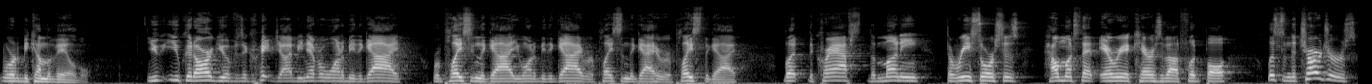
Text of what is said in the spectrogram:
were to become available, you, you could argue if it's a great job, you never want to be the guy replacing the guy. You want to be the guy replacing the guy who replaced the guy. But the Krafts, the money, the resources, how much that area cares about football. Listen, the Chargers,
